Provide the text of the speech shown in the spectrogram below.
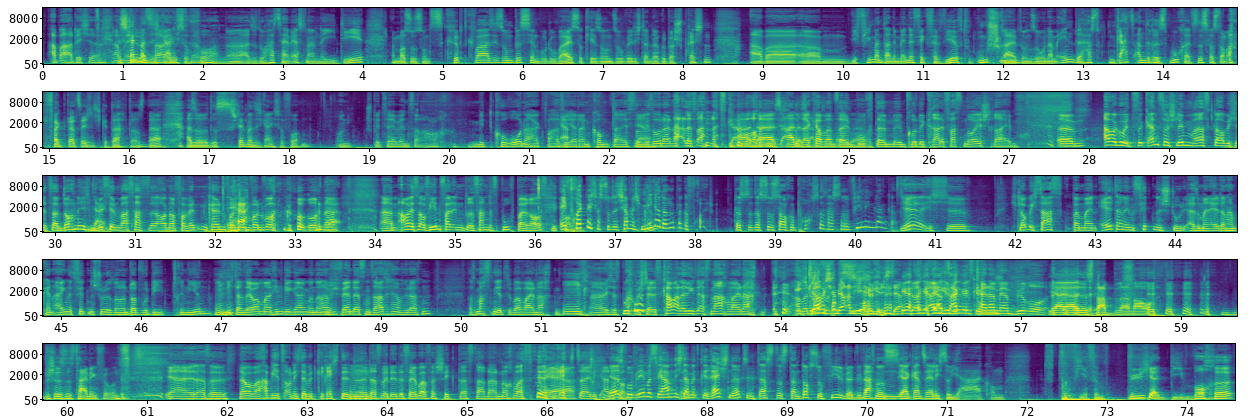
abartig. Ja, das stellt man sich Tages, gar nicht so ja. vor. Ne? Also du hast ja erstmal eine Idee, dann machst du so ein Skript quasi so ein bisschen, wo du weißt, okay, so und so will ich dann darüber sprechen. Aber ähm, wie viel man dann im Endeffekt verwirft und umschreibt mhm. und so. Und am Ende hast du ein ganz anderes Buch als das, was du am Anfang tatsächlich gedacht hast. Ja? Also das stellt man sich gar nicht so vor. Und speziell, wenn es dann auch mit Corona quasi ja. ja dann kommt, da ist sowieso ja. dann alles anders geworden. Da, ist alles Und da kann man sein anders, Buch ja. dann im Grunde gerade fast neu schreiben. ähm, aber gut, so ganz so schlimm war es, glaube ich, jetzt dann doch nicht. Ein Nein. bisschen was hast du auch noch verwenden können von dem von Corona. Ähm, aber es ist auf jeden Fall ein interessantes Buch bei rausgekommen. Ey, freut mich, dass du das. Ich habe mich mega darüber gefreut, dass du, dass du das auch gepostet hast. Und vielen lieben Dank dafür. Ja, yeah, ich. Äh, ich glaube, ich saß bei meinen Eltern im Fitnessstudio. Also meine Eltern haben kein eigenes Fitnessstudio, sondern dort, wo die trainieren. Mhm. Bin ich dann selber mal hingegangen und dann habe mhm. ich währenddessen saß ich und habe gedacht, hm, was machst du denn jetzt über Weihnachten? Mhm. Dann habe ich das Buch cool. bestellt. Es kam allerdings erst nach Weihnachten. Aber ich glaube, ich habe mir angekündigt. Ja. Du hast ja, angekündigt, angekündigt. keiner mehr im Büro. Ja, ja, das war, war auch beschissenes Timing für uns. Ja, also aber habe ich jetzt auch nicht damit gerechnet, mhm. dass wenn ihr das selber verschickt, dass da dann noch was ja, rechtzeitig ankommt. Ja, das Problem ist, wir haben nicht damit gerechnet, dass das dann doch so viel wird. Wir dachten uns mhm. ja ganz ehrlich so, ja, komm, vier, fünf Bücher die Woche.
